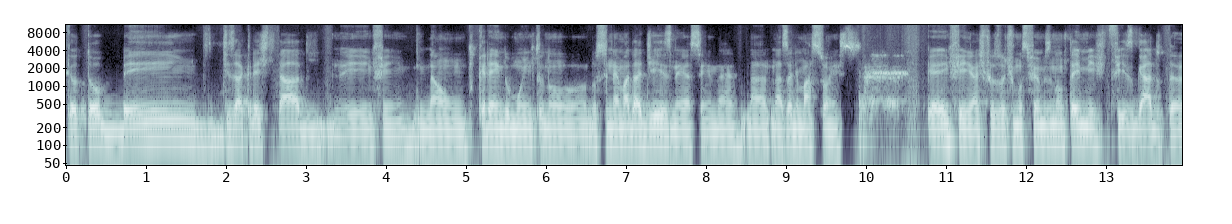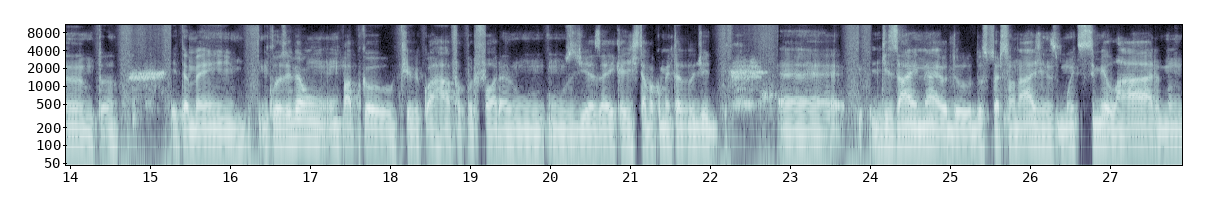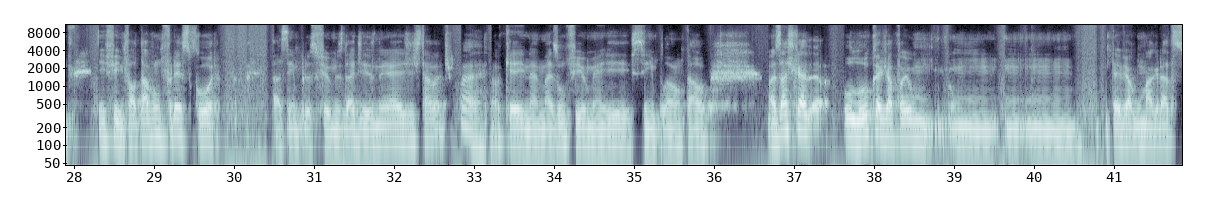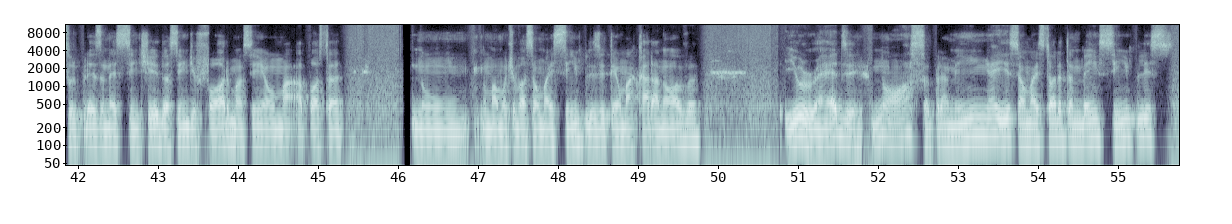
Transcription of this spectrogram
que eu tô bem desacreditado e, enfim, não crendo muito no, no cinema da Disney, assim, né, Na, nas animações. Porque, enfim, acho que os últimos filmes não têm me fisgado tanto. E também, inclusive, é um, um papo que eu tive com a Rafa por fora um, uns dias aí, que a gente estava comentando de é, design né, do, dos personagens muito similar. Num, enfim, faltava um frescor assim para os filmes da Disney. E a gente tava tipo, é, ok, né? Mais um filme aí, simplão tal. Mas acho que o Luca já foi um, um, um, Teve alguma grata surpresa nesse sentido, assim, de forma, assim, é uma aposta num, numa motivação mais simples e tem uma cara nova. E o Red, nossa, para mim é isso. É uma história também simples,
